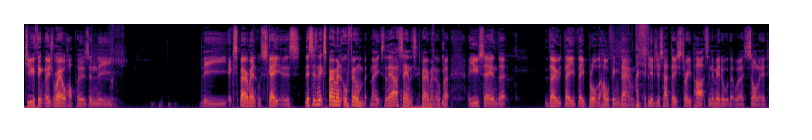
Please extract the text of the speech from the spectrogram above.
do you think those rail hoppers and the the experimental skaters. This is an experimental film, mate. So they are saying it's experimental, but are you saying that though they they brought the whole thing down? Th- if you'd just had those three parts in the middle that were solid,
